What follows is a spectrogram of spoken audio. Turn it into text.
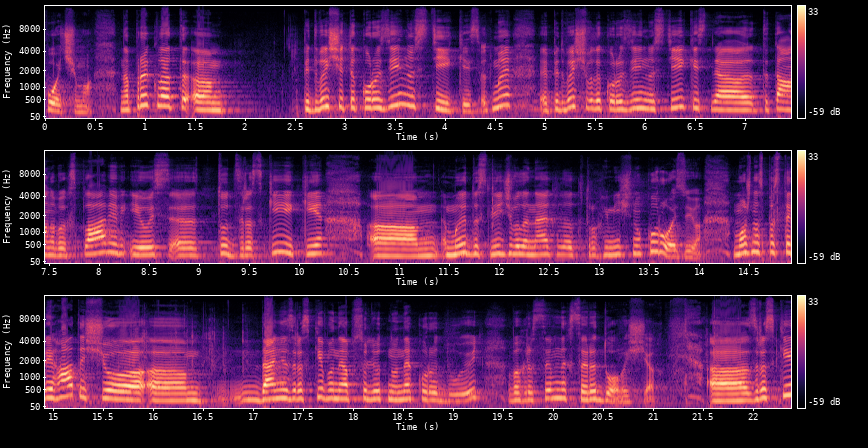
хочемо. Наприклад, ем, Підвищити корозійну стійкість. От ми е, підвищували корозійну стійкість для титанових сплавів, і ось е, тут зразки, які е, ми досліджували на електрохімічну корозію. Можна спостерігати, що дані зразки вони абсолютно не кородують в агресивних середовищах. Зразки,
